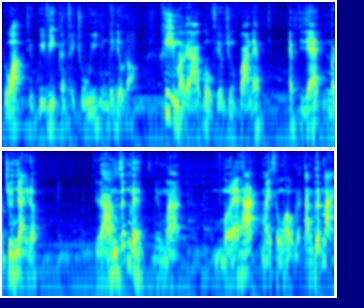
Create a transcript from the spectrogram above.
đúng không thì quý vị cần phải chú ý những cái điều đó. Khi mà giá cổ phiếu chứng khoán FPTS FTS nó chưa nhạy đâu giá rất mềm nhưng mà MSH may sông Hồng lại tăng rất mạnh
